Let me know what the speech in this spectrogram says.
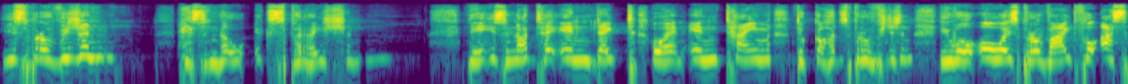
His provision has no expiration. There is not an end date or an end time to God's provision. He will always provide for us,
